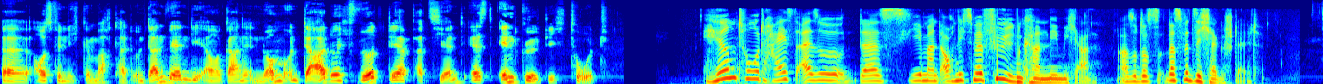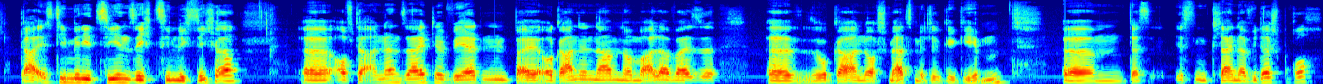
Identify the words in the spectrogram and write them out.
äh, ausfindig gemacht hat. Und dann werden die Organe entnommen und dadurch wird der Patient erst endgültig tot. Hirntod heißt also, dass jemand auch nichts mehr fühlen kann, nehme ich an. Also das, das wird sichergestellt. Da ist die Medizin sich ziemlich sicher. Äh, auf der anderen Seite werden bei Organentnahmen normalerweise äh, sogar noch Schmerzmittel gegeben. Ähm, das ist ein kleiner Widerspruch.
